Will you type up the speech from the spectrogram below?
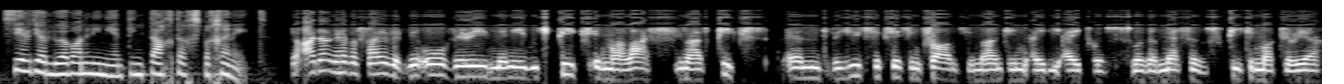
sedert jou loopbaan in die 1980s begin het? Yeah, I don't have a favorite. They're all very many which peak in my life. You know, I have peaks. And the huge success in France in 1988 was, was a massive peak in my career.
